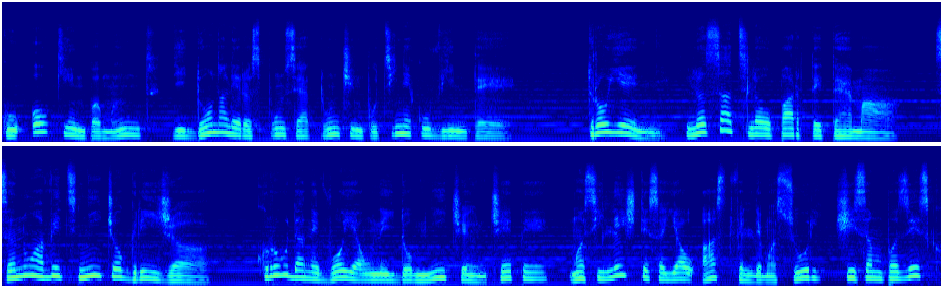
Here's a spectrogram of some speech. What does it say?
Cu ochii în pământ, Didona le răspunse atunci în puține cuvinte. Troieni, lăsați la o parte teama, să nu aveți nicio grijă. Cruda nevoie a unei domnice începe, mă silește să iau astfel de măsuri și să împăzesc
